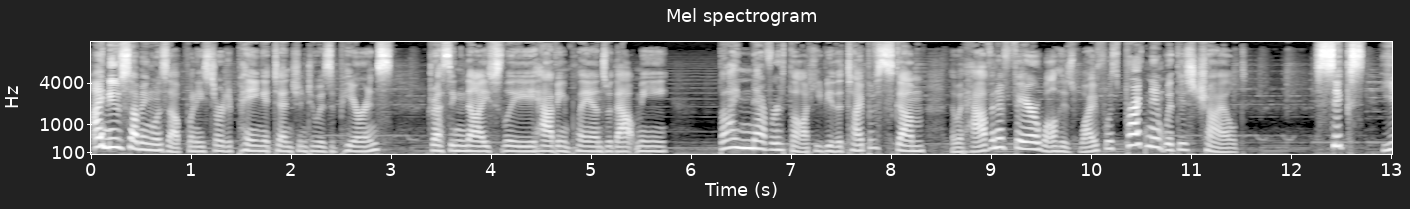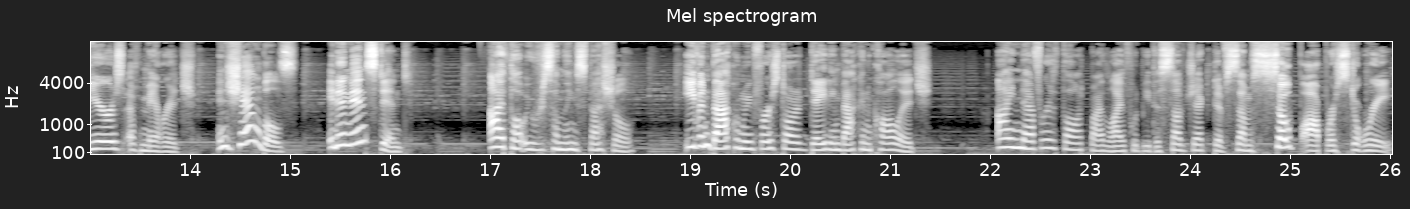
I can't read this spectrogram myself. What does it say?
I knew something was up when he started paying attention to his appearance, dressing nicely, having plans without me. but I never thought he'd be the type of scum that would have an affair while his wife was pregnant with his child. Six years of marriage, in shambles, in an instant. I thought we were something special, even back when we first started dating back in college. I never thought my life would be the subject of some soap opera story.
